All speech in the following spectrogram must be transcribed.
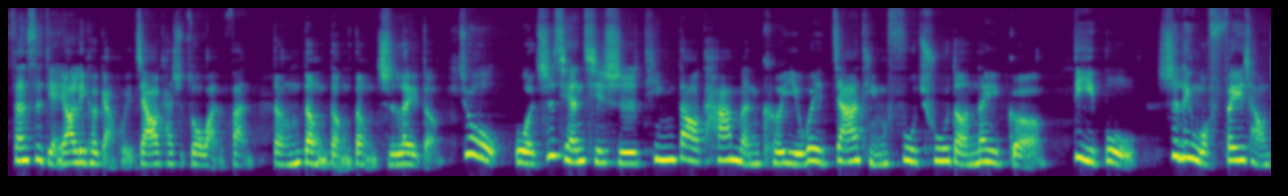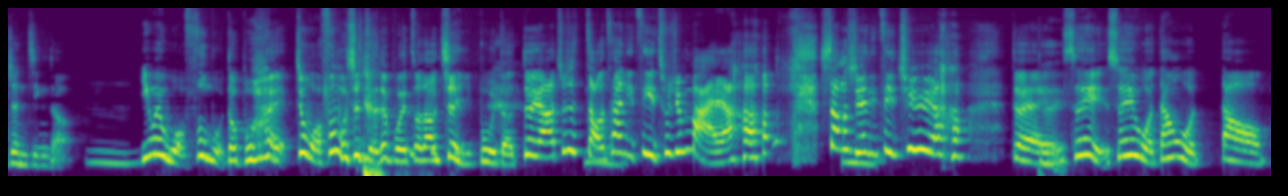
三四点要立刻赶回家，要开始做晚饭等等等等之类的。就我之前其实听到他们可以为家庭付出的那个地步，是令我非常震惊的。嗯，因为我父母都不会，就我父母是绝对不会做到这一步的。对啊，就是早餐你自己出去买啊，上学你自己去啊。对，对，所以，所以我当我到，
